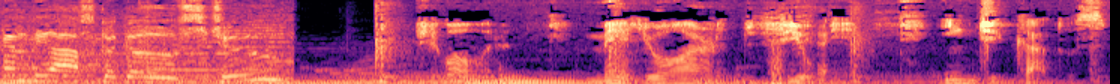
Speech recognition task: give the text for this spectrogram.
And the Oscar goes to... Chegou a hora. Melhor filme. Indicados.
